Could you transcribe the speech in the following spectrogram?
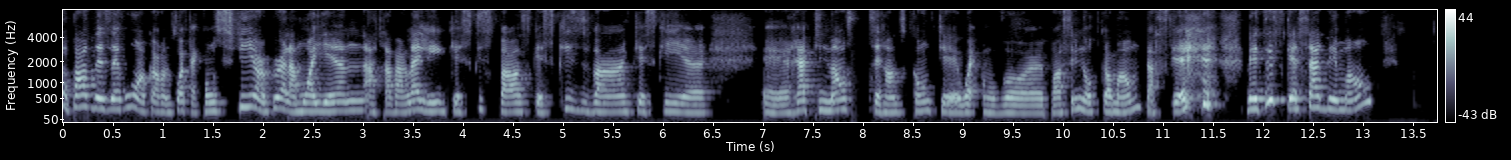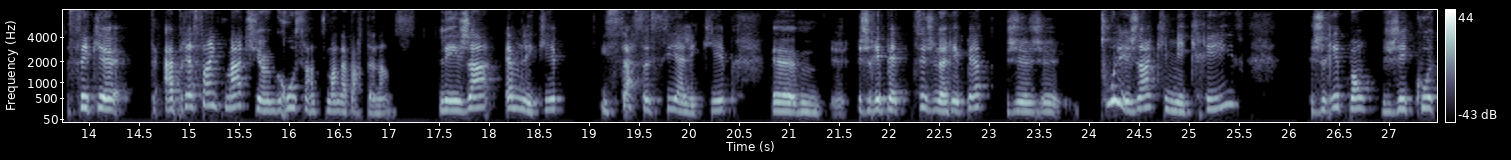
on parle de zéro encore une fois. Fait qu'on se fie un peu à la moyenne à travers la ligue. Qu'est-ce qui se passe? Qu'est-ce qui se vend? Qu'est-ce qui. Euh, rapidement, on s'est rendu compte que, ouais, on va passer une autre commande parce que. Mais tu sais, ce que ça démontre, c'est que après cinq matchs, il y a un gros sentiment d'appartenance. Les gens aiment l'équipe, ils s'associent à l'équipe. Euh, je répète, je le répète, je, tous les gens qui m'écrivent, je réponds, j'écoute.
